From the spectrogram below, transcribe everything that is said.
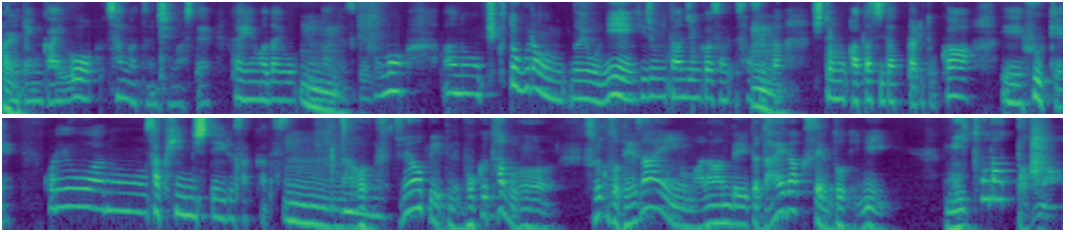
の展開を3月にしまして、はい、大変話題を呼んだんですけれども、うん、あのピクトグラムのように非常に単純化させた人の形だったりとか、うん、えー、風景これをあの作品にしている作家です。うん、なるほど。ジュリアン・オピーってね、僕多分、それこそデザインを学んでいた大学生の時に、水戸だったかな？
